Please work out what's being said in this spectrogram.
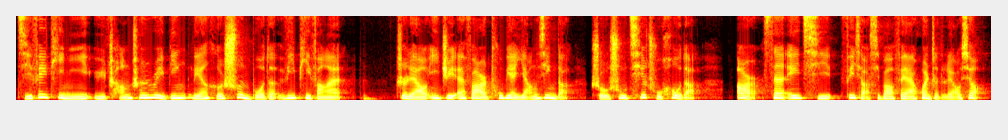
吉非替尼与长春瑞宾联合顺铂的 VP 方案，治疗 EGFR 突变阳性的手术切除后的二三 A 期非小细胞肺癌患者的疗效。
